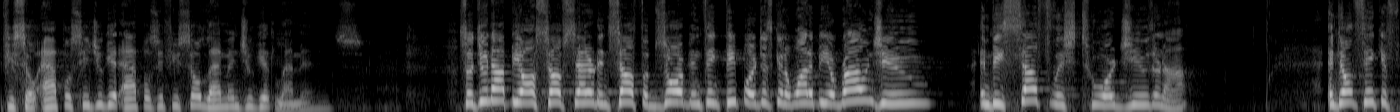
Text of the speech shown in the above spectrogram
If you sow apple seeds, you get apples. If you sow lemons, you get lemons. So do not be all self centered and self absorbed and think people are just going to want to be around you and be selfish towards you. They're not. And don't think if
